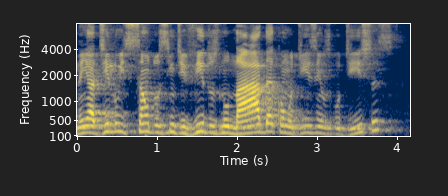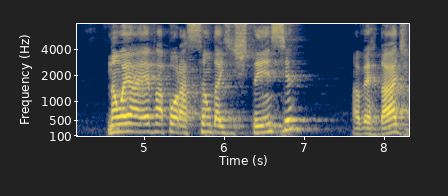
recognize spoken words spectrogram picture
nem a diluição dos indivíduos no nada, como dizem os budistas, não é a evaporação da existência, a verdade,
